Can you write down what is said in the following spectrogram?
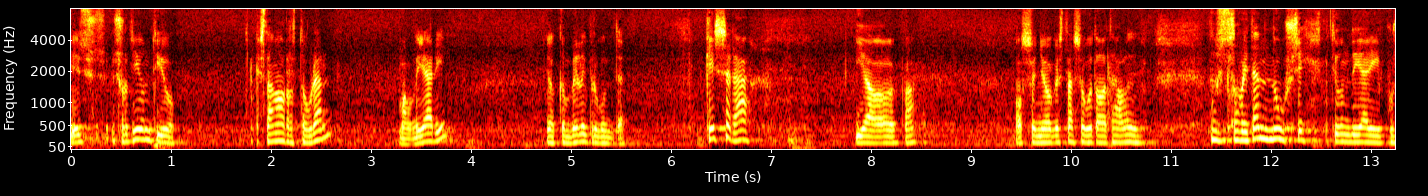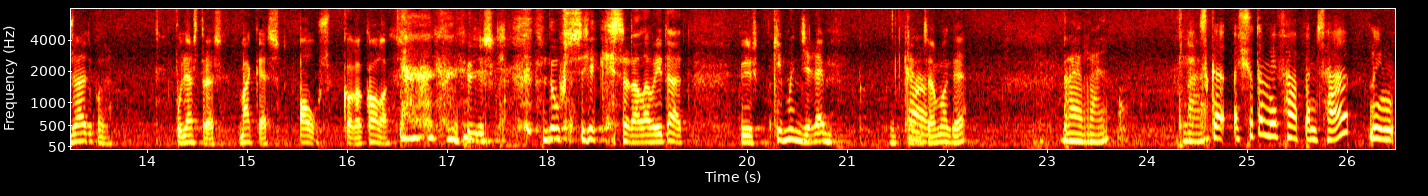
I sortia un tio que està en el restaurant, amb el diari, i el cambrer li pregunta què serà? I el, clar, el senyor que està assegut a la taula diu doncs la veritat no ho sé, té un diari posat i posa pollastres, vaques, ous, Coca-Cola. Dius, no ho sé què serà la veritat. I dius, què menjarem? Que Clar. em sembla que... Res, res. Clar. És que això també fa pensar lo in-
